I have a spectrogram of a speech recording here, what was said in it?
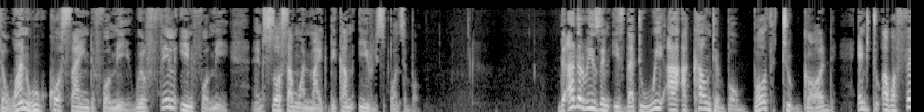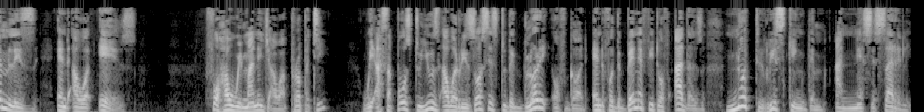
the one who co-signed for me will fill in for me and so someone might become irresponsible. The other reason is that we are accountable both to God and to our families and our heirs for how we manage our property. We are supposed to use our resources to the glory of God and for the benefit of others, not risking them unnecessarily.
